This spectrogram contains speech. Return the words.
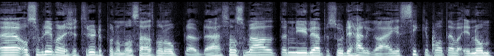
eh, og så blir man ikke trodd på når man sier at man har opplevd det. Sånn som jeg hadde en nylig episode i helga. Jeg er sikker på at jeg var innom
